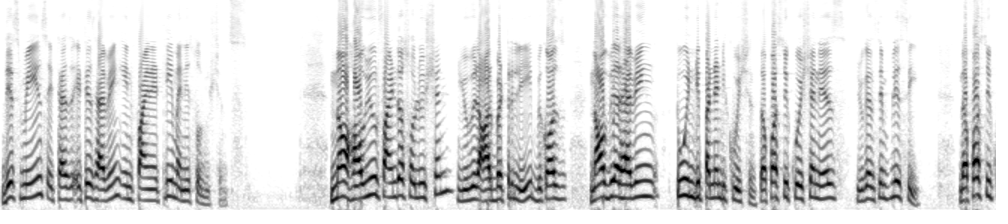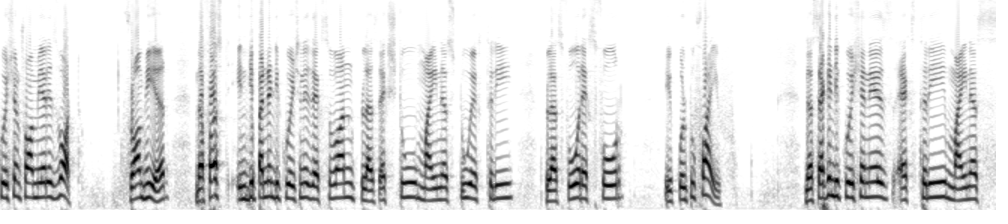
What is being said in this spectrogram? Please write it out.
this means it has it is having infinitely many solutions. Now, how you find the solution? You will arbitrarily because now we are having two independent equations. The first equation is you can simply see the first equation from here is what? From here the first independent equation is x 1 plus x 2 minus 2 x 3 plus 4 x 4 equal to 5. The second equation is x 3 minus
